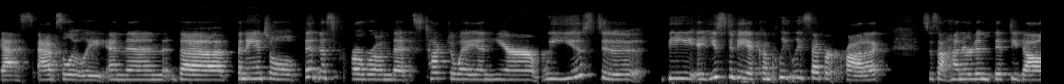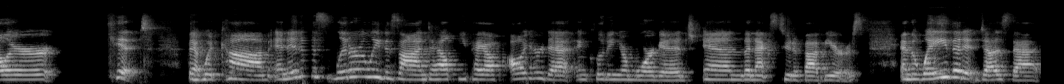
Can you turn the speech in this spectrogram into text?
Yes, absolutely. And then the financial fitness program that's tucked away in here, we used to be, it used to be a completely separate product. So it's a $150 kit that mm-hmm. would come and it is literally designed to help you pay off all your debt including your mortgage in the next 2 to 5 years. And the way that it does that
